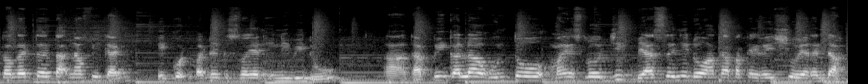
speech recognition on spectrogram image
tuan kata tak nafikan ikut pada kesesuaian individu. Ha, tapi kalau untuk main jig biasanya dia akan pakai ratio yang rendah.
